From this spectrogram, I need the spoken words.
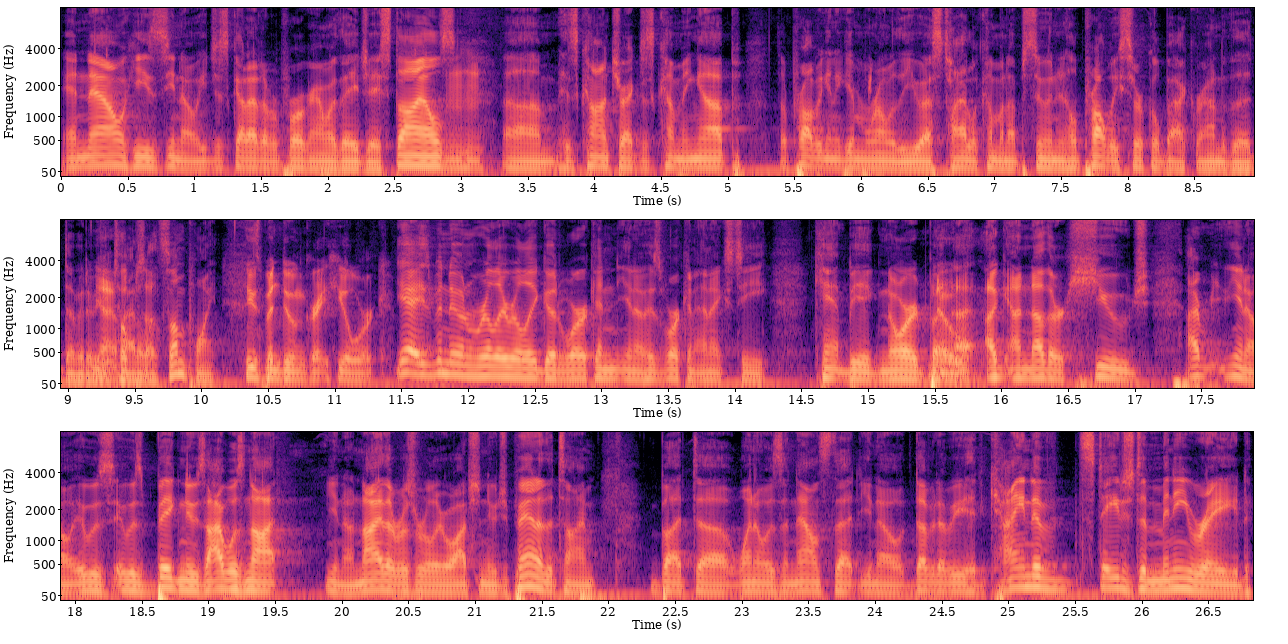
And now he's, you know, he just got out of a program with AJ Styles. Mm-hmm. Um, his contract is coming up. They're probably going to give him a run with the U.S. title coming up soon, and he'll probably circle back around to the WWE Yeah, title so. at some point. He's been doing great heel work. Yeah, he's been doing really, really good work, and you know his work in NXT can't be ignored. But No. uh, a- another huge, I, you know, it was it was big news. I was not, you know, neither was really watching New Japan at the time. But uh, when it was announced that you know WWE had kind of staged a mini raid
